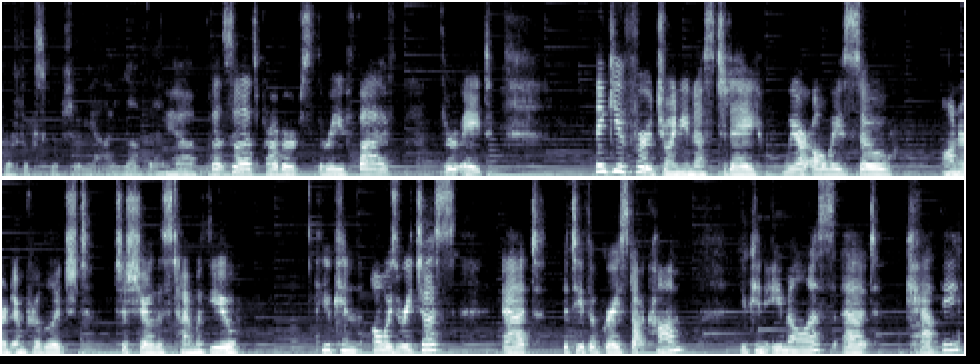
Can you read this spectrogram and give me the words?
perfect scripture. Yeah, I love that. Yeah, that, so that's Proverbs 3 5 through 8. Thank you for joining us today. We are always so honored and privileged to share this time with you. You can always reach us at theteethofgrace.com. You can email us at Kathy,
